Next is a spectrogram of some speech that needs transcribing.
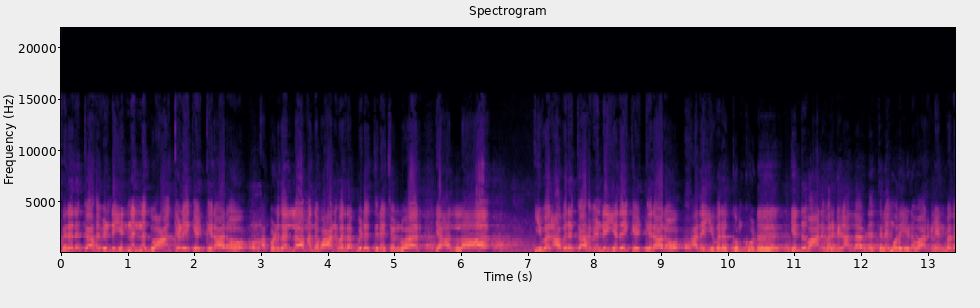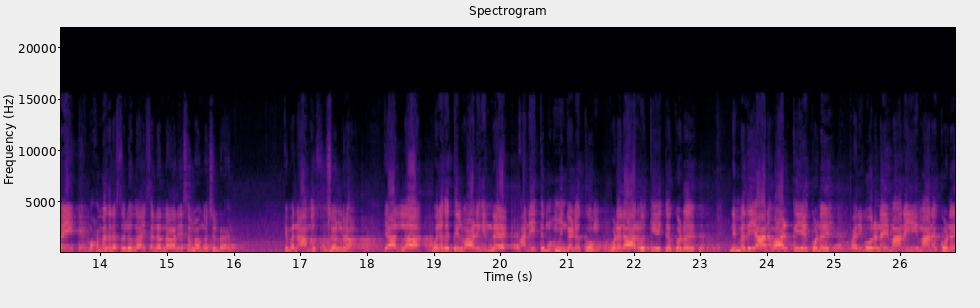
பிறருக்காக வேண்டி என்னென்ன துவாக்களை கேட்கிறாரோ அப்பொழுதெல்லாம் அந்த வானவர் ரப்பிடத்திலே சொல்வார் அல்லாஹ் இவர் அவருக்காக வேண்டி எதை கேட்கிறாரோ அதை இவருக்கும் கொடு என்று வானவர்கள் அல்லாவிடத்திலே முறையிடுவார்கள் என்பதை முகமது ரசூலுல்லாய் சல்லா அலிஸ்லாம் அவங்க சொல்றாங்க. இப்போ நாம் சொல்கிறோம் யாழ்லா உலகத்தில் வாழுகின்ற அனைத்து மும்மின்களுக்கும் உடல் ஆரோக்கியத்தை கொடு நிம்மதியான வாழ்க்கையை கொடு பரிபூர்ணமான ஈமான கொடு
